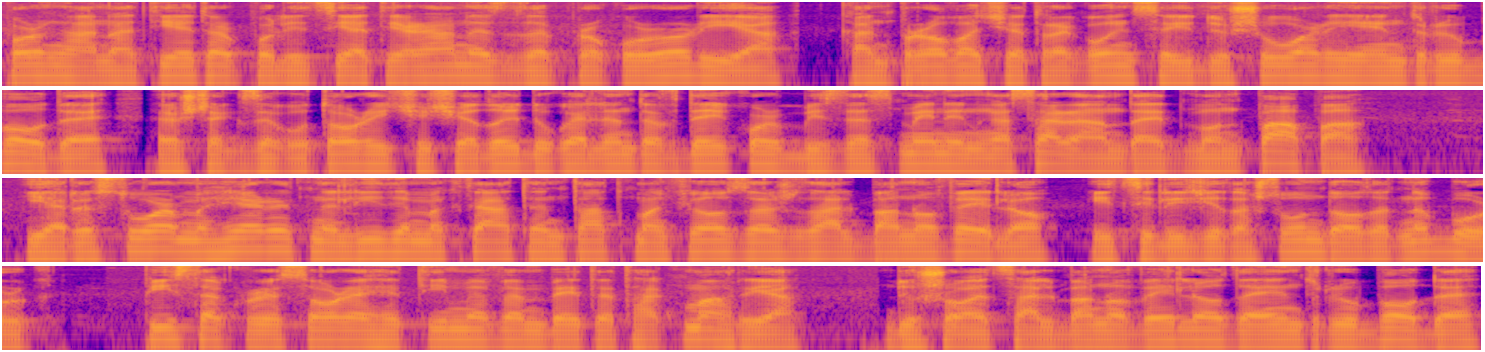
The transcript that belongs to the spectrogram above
Por nga ana tjetër, Policia e Tiranës dhe Prokuroria kanë prova që tregojnë se i dyshuari Endrju Bode është ekzekutori që qëlloi duke lënë të vdekur biznesmenin nga Saranda Edmond Papa. I arrestuar më herët në lidhje me këtë atentat mafioz është dhe Albano Velo, i cili gjithashtu ndodhet në burg. Pista kryesore e hetimeve mbetet hakmarrja. Dyshohet se Albano Velo dhe Endrju Bode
